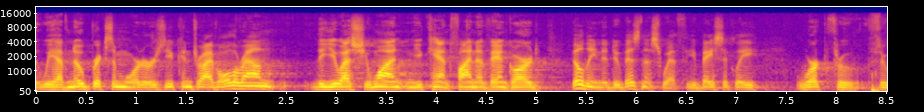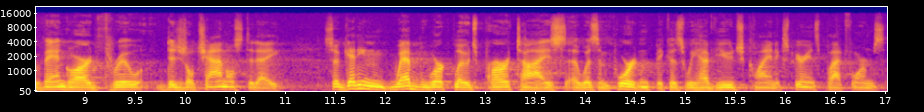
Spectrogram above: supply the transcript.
we have no bricks and mortars. You can drive all around the US you want, and you can't find a Vanguard building to do business with. You basically work through, through Vanguard through digital channels today. So getting web workloads prioritized uh, was important because we have huge client experience platforms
